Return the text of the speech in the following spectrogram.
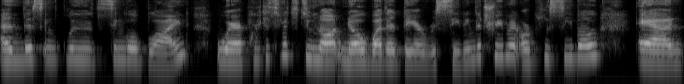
and this includes single blind, where participants do not know whether they are receiving the treatment or placebo. And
